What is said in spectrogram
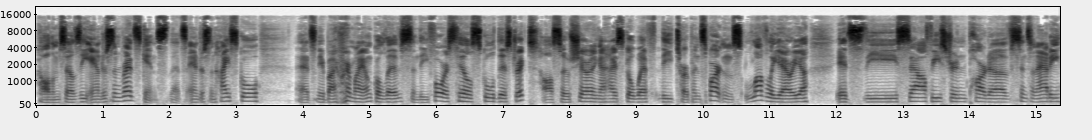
call themselves the Anderson Redskins. That's Anderson High School. That's nearby where my uncle lives in the Forest Hills School District, also sharing a high school with the Turpin Spartans. Lovely area. It's the southeastern part of Cincinnati.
